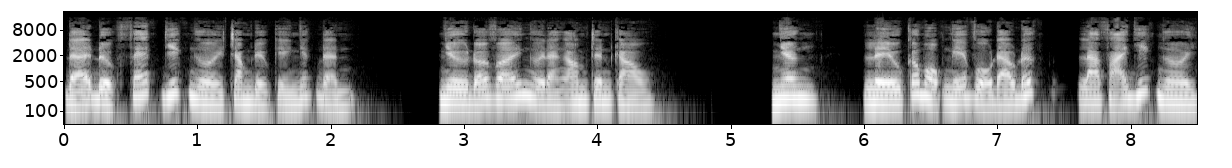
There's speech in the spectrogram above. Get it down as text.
để được phép giết người trong điều kiện nhất định, như đối với người đàn ông trên cầu. Nhưng, liệu có một nghĩa vụ đạo đức là phải giết người?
